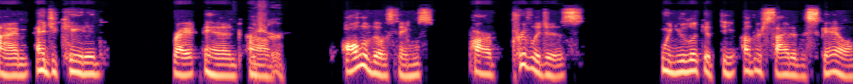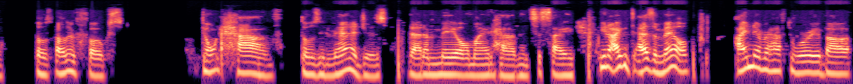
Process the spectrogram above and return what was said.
I'm educated, right? And um, sure. all of those things are privileges when you look at the other side of the scale, those other folks don't have those advantages that a male might have in society. You know, I, as a male, I never have to worry about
